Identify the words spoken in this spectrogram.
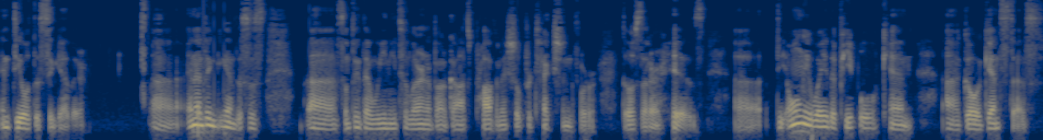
and deal with this together? Uh, and I think again, this is uh, something that we need to learn about God's providential protection for those that are His. Uh, the only way that people can uh, go against us,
